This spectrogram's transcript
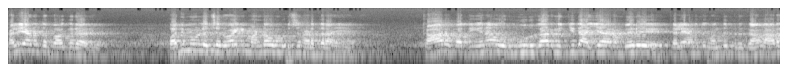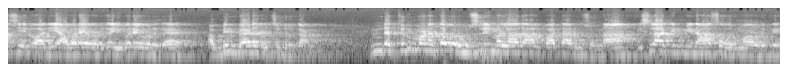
கல்யாணத்தை பார்க்குறாரு. பதிமூணு லட்சம் ரூபாய்க்கு மண்டபம் பிடிச்சி நடத்துகிறாங்க காரை பார்த்தீங்கன்னா ஒரு நூறு கார் நிற்கிது ஐயாயிரம் பேர் கல்யாணத்துக்கு வந்துட்டு இருக்காங்க. அரசியல்வாதி அவரே வருக இவரே வருக அப்படின்னு பேடர் வச்சுட்டு இருக்காங்க. இந்த திருமணத்தை ஒரு முஸ்லீம் அல்லாத ஆள் பார்த்தாருன்னு சொன்னால் இஸ்லாத்தின் மீது ஆசை வருமா அவருக்கு?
